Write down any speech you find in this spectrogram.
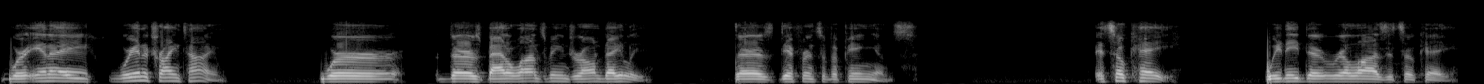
we're in a we're in a trying time where there's battle lines being drawn daily. there's difference of opinions. It's okay. We need to realize it's okay.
